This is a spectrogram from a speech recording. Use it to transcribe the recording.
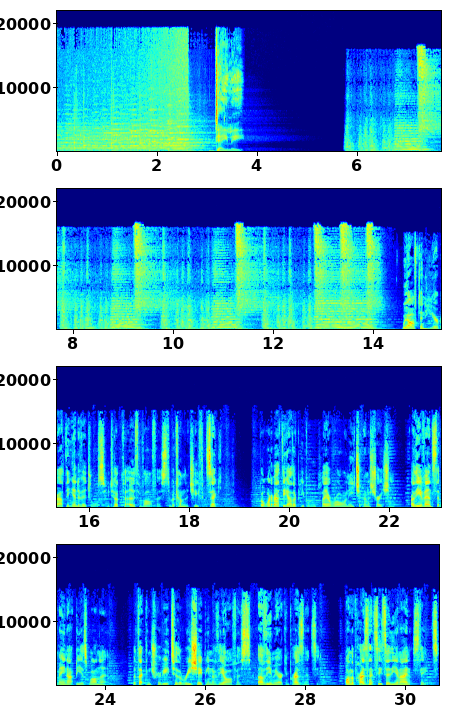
Daily. We often hear about the individuals who took the oath of office to become the chief executive. But what about the other people who play a role in each administration, or the events that may not be as well known, but that contribute to the reshaping of the office of the American presidency? On the presidencies of the United States,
